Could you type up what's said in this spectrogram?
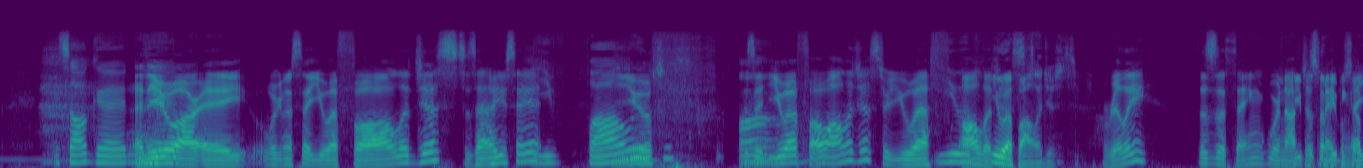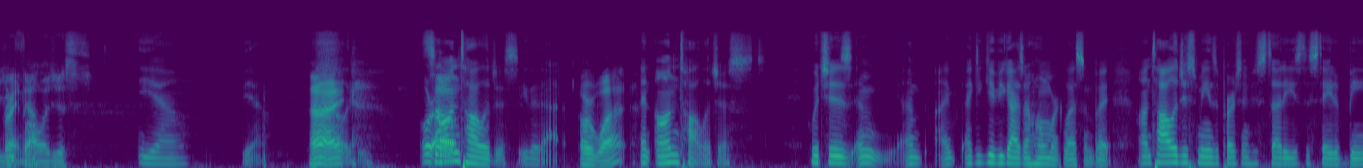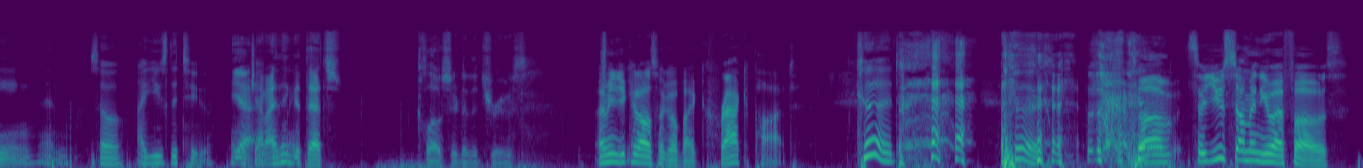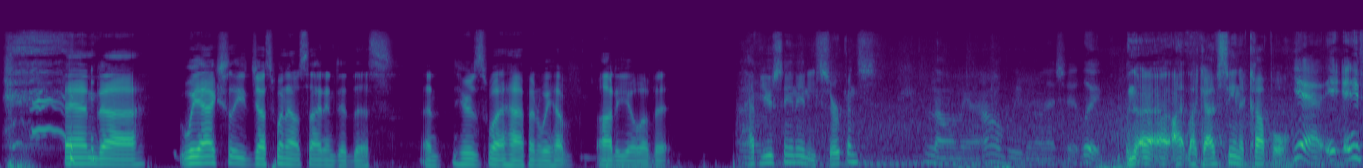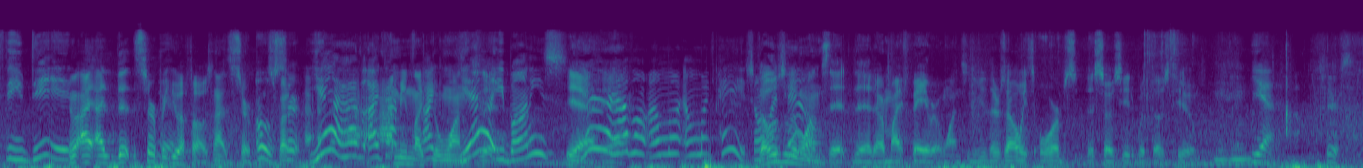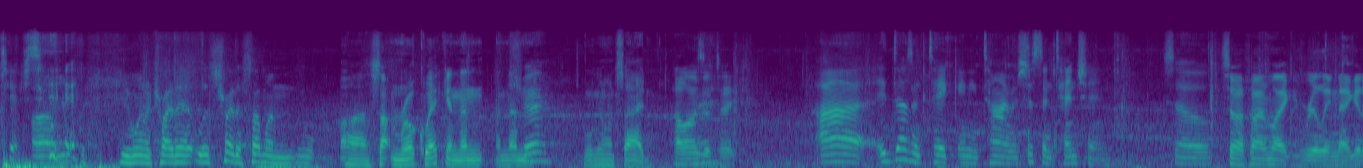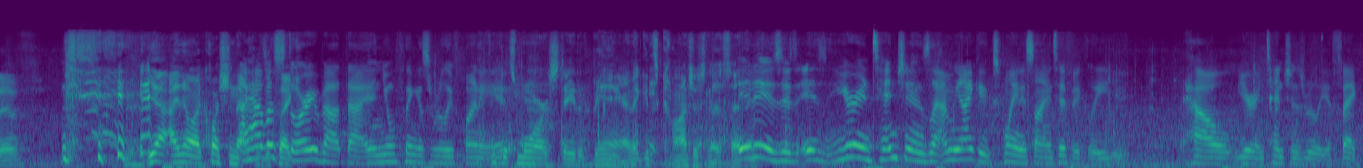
It's all good. And you are a, we're going to say ufologist. Is that how you say it? You fall. Uf- is it UFOologist or UFologist? UFologist. Really? This is a thing? We're not People, just some making people say up right now? ufologists. Yeah, yeah. All right. Ontology. Or So- ontologist, either that. Or what? An ontologist, which is um, um, I I could give you guys a homework lesson, but ontologist means a person who studies the state of being, and so I use the two. Yeah, and I think interjectively. that that's closer to the truth. I mean, you could also go by crackpot. could could um, so you summon UFOs, and uh, we actually just went outside and did this. And here's what happened. We have audio of it. Have you seen any serpents? no man, I don't believe in all that shit. Look, No, I, I, like I've seen a couple. yeah, i- if you did, I, I, the serpent Yeah. UFOs, not Oh, serpents. sir. but I- yeah, I, have, I, got, I mean, like the ones Yeah, that- Ibanis. Yeah, yeah, I have on, on, my, on my page. On Those my are the channel. ones that, that are my favorite ones. And you, there's always orbs associated with those too. Yeah. Cheers. Cheers. You want to try to let's try to summon uh, something real quick, and then and then Sure. we'll go inside. How long does it take? uh, it doesn't take any time. It's just intention. So So if I'm like really negative, yeah, I know. I question that. I have a it's like- story about that, and you'll think it's really funny. I think it's more a state of being. I think it's consciousness. I It think. is. It's, it's your intentions. Like I mean, I could explain it scientifically how your intentions really affect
